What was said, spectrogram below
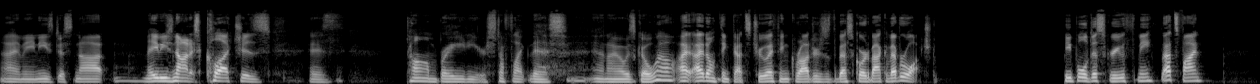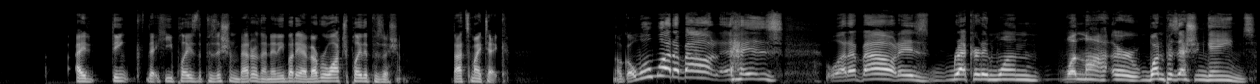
I mean, he's just not, maybe he's not as clutch as, as Tom Brady or stuff like this. And I always go, well, I, I don't think that's true. I think Rodgers is the best quarterback I've ever watched. People disagree with me. That's fine. I think that he plays the position better than anybody I've ever watched play the position. That's my take. They'll go, well, what about his, what about his record in one, one lot or one possession games?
